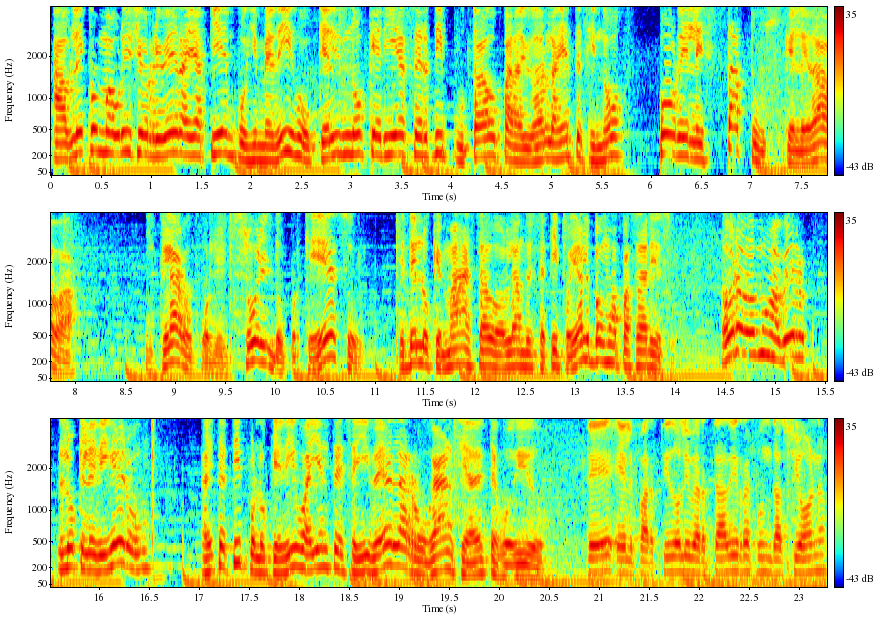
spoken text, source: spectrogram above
Hablé con Mauricio Rivera ya tiempo y me dijo que él no quería ser diputado para ayudar a la gente, sino por el estatus que le daba. Y claro, por el sueldo, porque eso es de lo que más ha estado hablando este tipo. Ya les vamos a pasar eso. Ahora vamos a ver lo que le dijeron a este tipo, lo que dijo ahí en TCI. Vea la arrogancia de este jodido del Partido Libertad y Refundación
